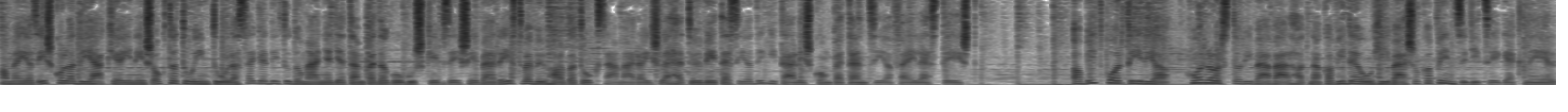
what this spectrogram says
amely az iskola diákjain és oktatóin túl a Szegedi Tudományegyetem pedagógus képzésében résztvevő hallgatók számára is lehetővé teszi a digitális kompetencia fejlesztést. A Bitport írja, horror sztorivá válhatnak a videóhívások a pénzügyi cégeknél.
